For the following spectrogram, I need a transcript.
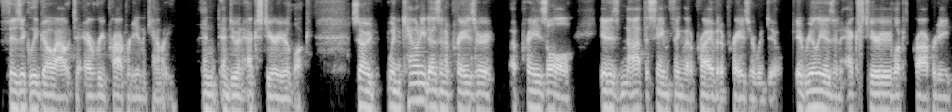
physically go out to every property in the county and, and do an exterior look. So when county does an appraiser appraisal, it is not the same thing that a private appraiser would do. It really is an exterior look at the property.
